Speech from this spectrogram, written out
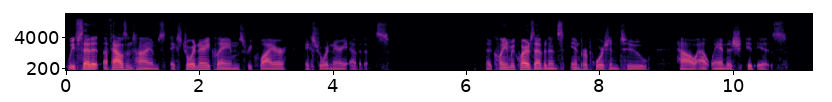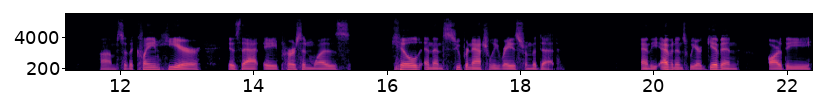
we've said it a thousand times extraordinary claims require extraordinary evidence. A claim requires evidence in proportion to how outlandish it is. Um, so the claim here is that a person was killed and then supernaturally raised from the dead. And the evidence we are given are the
